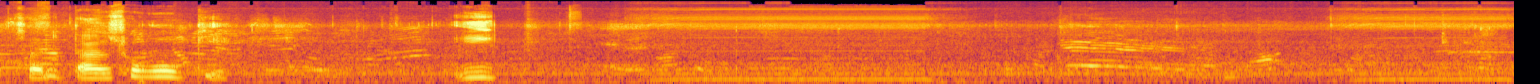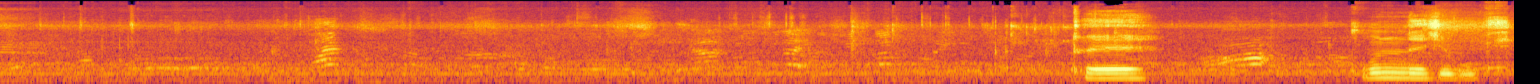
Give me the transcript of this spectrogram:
그래서 일단 소고기 이 돼. 구운 돼지고기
